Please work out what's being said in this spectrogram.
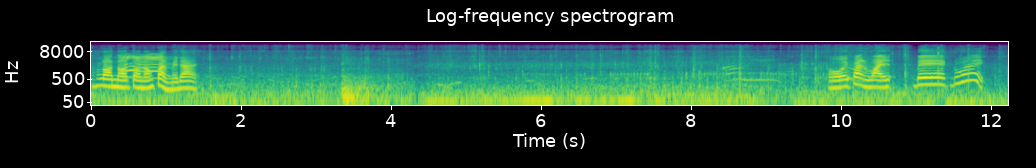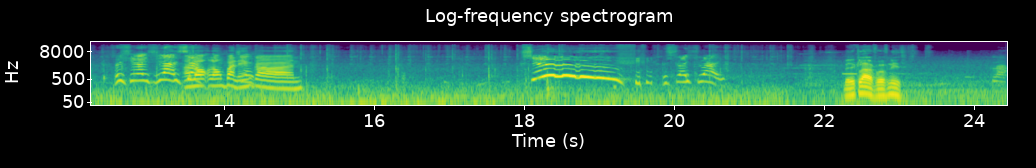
ต้องรอน้องตอนน้องปั่นไม่ได้ โอ้ยปั่นไวเบรกด้วย Sia, sia, อะลองลองปั่นเองก่อน Zwaai, zwaai. Ben je er klaar voor of niet? กลา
